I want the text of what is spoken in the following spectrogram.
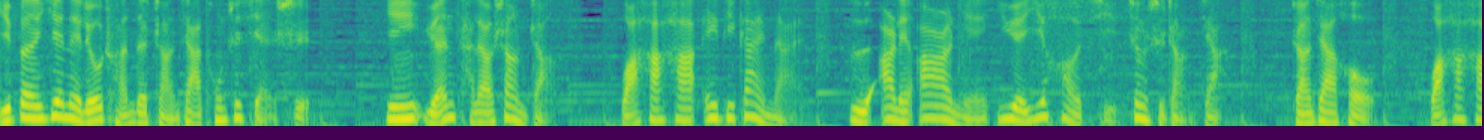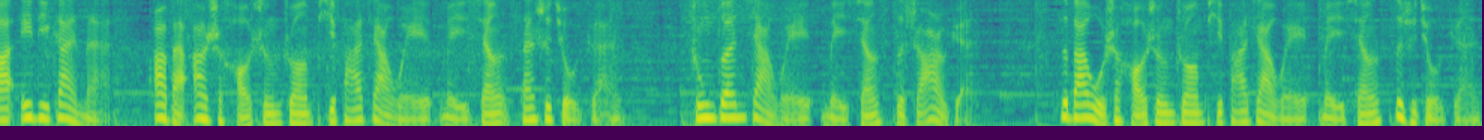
一份业内流传的涨价通知显示，因原材料上涨，娃哈哈 AD 钙奶自2022年1月1号起正式涨价。涨价后，娃哈哈 AD 钙奶220毫升装批发价为每箱39元，终端价为每箱42元；450毫升装批发价为每箱49元，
